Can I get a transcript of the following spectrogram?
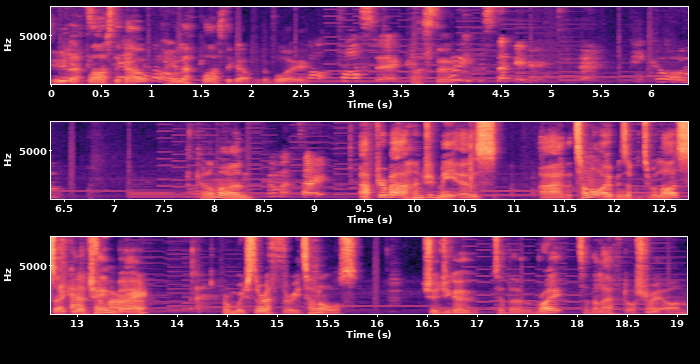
Who left It's plastic out? Pickle. Who left plastic out for the boy? Pla- Plastic. Plastic. What are you saying? Pickle. Come on. Come on, sorry. After about 100 meters, uh, the tunnel opens up into a large circular Cats, chamber right? from which there are three tunnels. Should you go to the right, to the left, or straight on?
